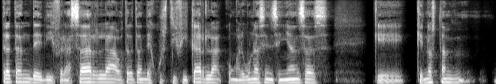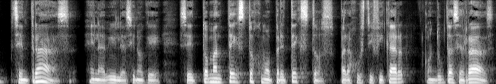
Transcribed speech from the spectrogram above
tratan de disfrazarla o tratan de justificarla con algunas enseñanzas que, no están centradas en la Biblia, sino que se toman textos como pretextos para justificar conductas erradas.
